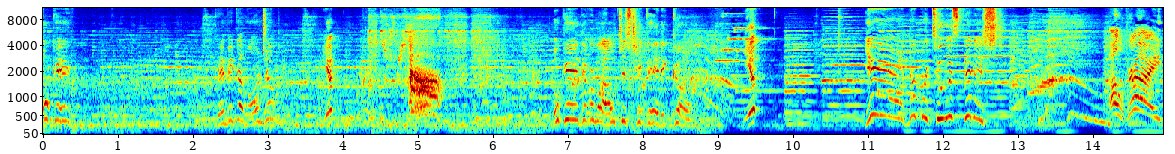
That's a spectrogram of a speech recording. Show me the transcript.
Okay. Can I make that long jump? Yep. Ah! Okay, never mind. I'll just take the hit and go. Yep. Yeah, number two is finished. All right.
